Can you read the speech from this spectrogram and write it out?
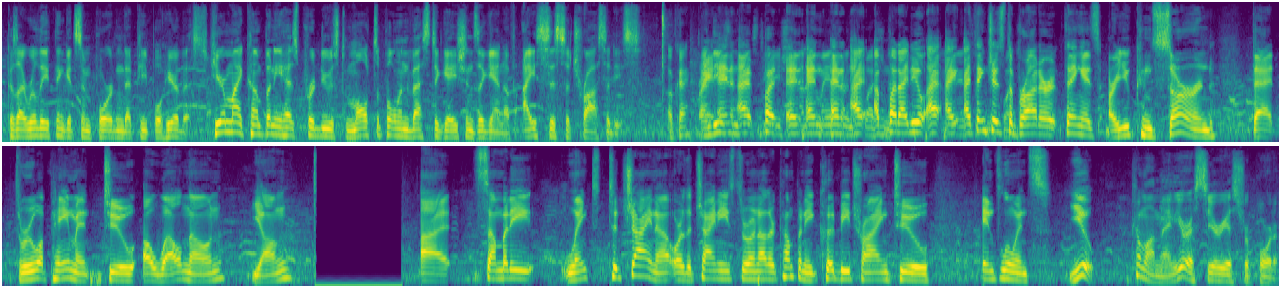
because I really think it's important that people hear this. Here my company has produced multiple investigations again of ISIS atrocities. Okay? Right, these and I, but investigations- and, and, and I, but I do. I, I, think just the question. broader thing is: Are you concerned that through a payment to a well-known young uh, somebody linked to China or the Chinese through another company could be trying to influence you? Come on, man, you're a serious reporter.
